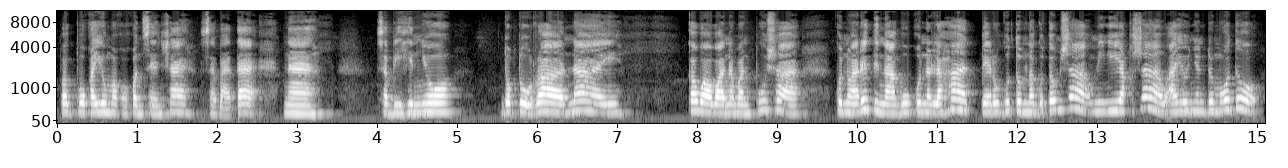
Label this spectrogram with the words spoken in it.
Huwag po kayong makokonsensya sa bata na sabihin nyo, Doktora, Nay, kawawa naman po siya. Kunwari, tinago ko na lahat, pero gutom na gutom siya, umiiyak siya, ayaw niyang dumodo.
